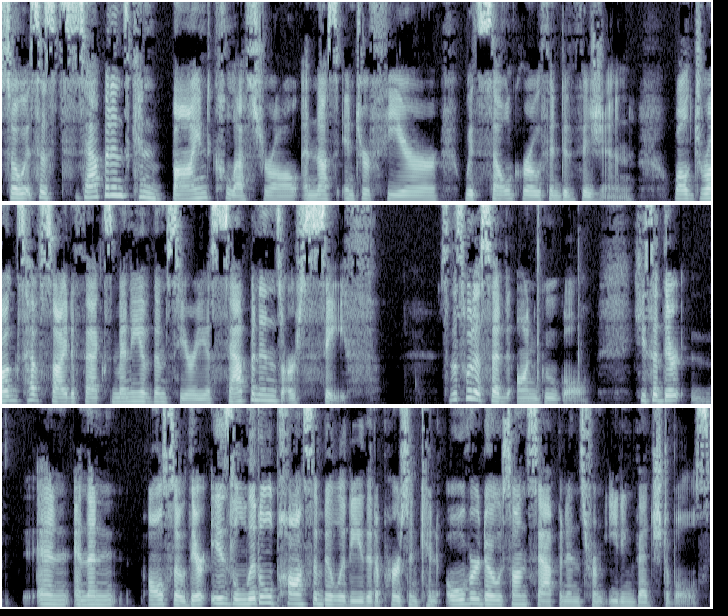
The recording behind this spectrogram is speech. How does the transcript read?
so it says saponins can bind cholesterol and thus interfere with cell growth and division. While drugs have side effects, many of them serious, saponins are safe. So that's what it said on Google. He said there and and then also there is little possibility that a person can overdose on saponins from eating vegetables.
